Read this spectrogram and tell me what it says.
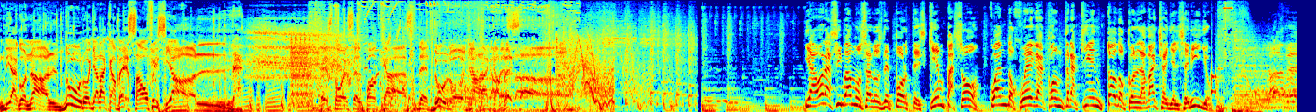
diagonal duro y a la cabeza oficial. Esto es el podcast de duro y a la cabeza. Y ahora sí vamos a los deportes. ¿Quién pasó? ¿Cuándo juega? ¿Contra quién? Todo con la bacha y el cerillo. ¡La bacha!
